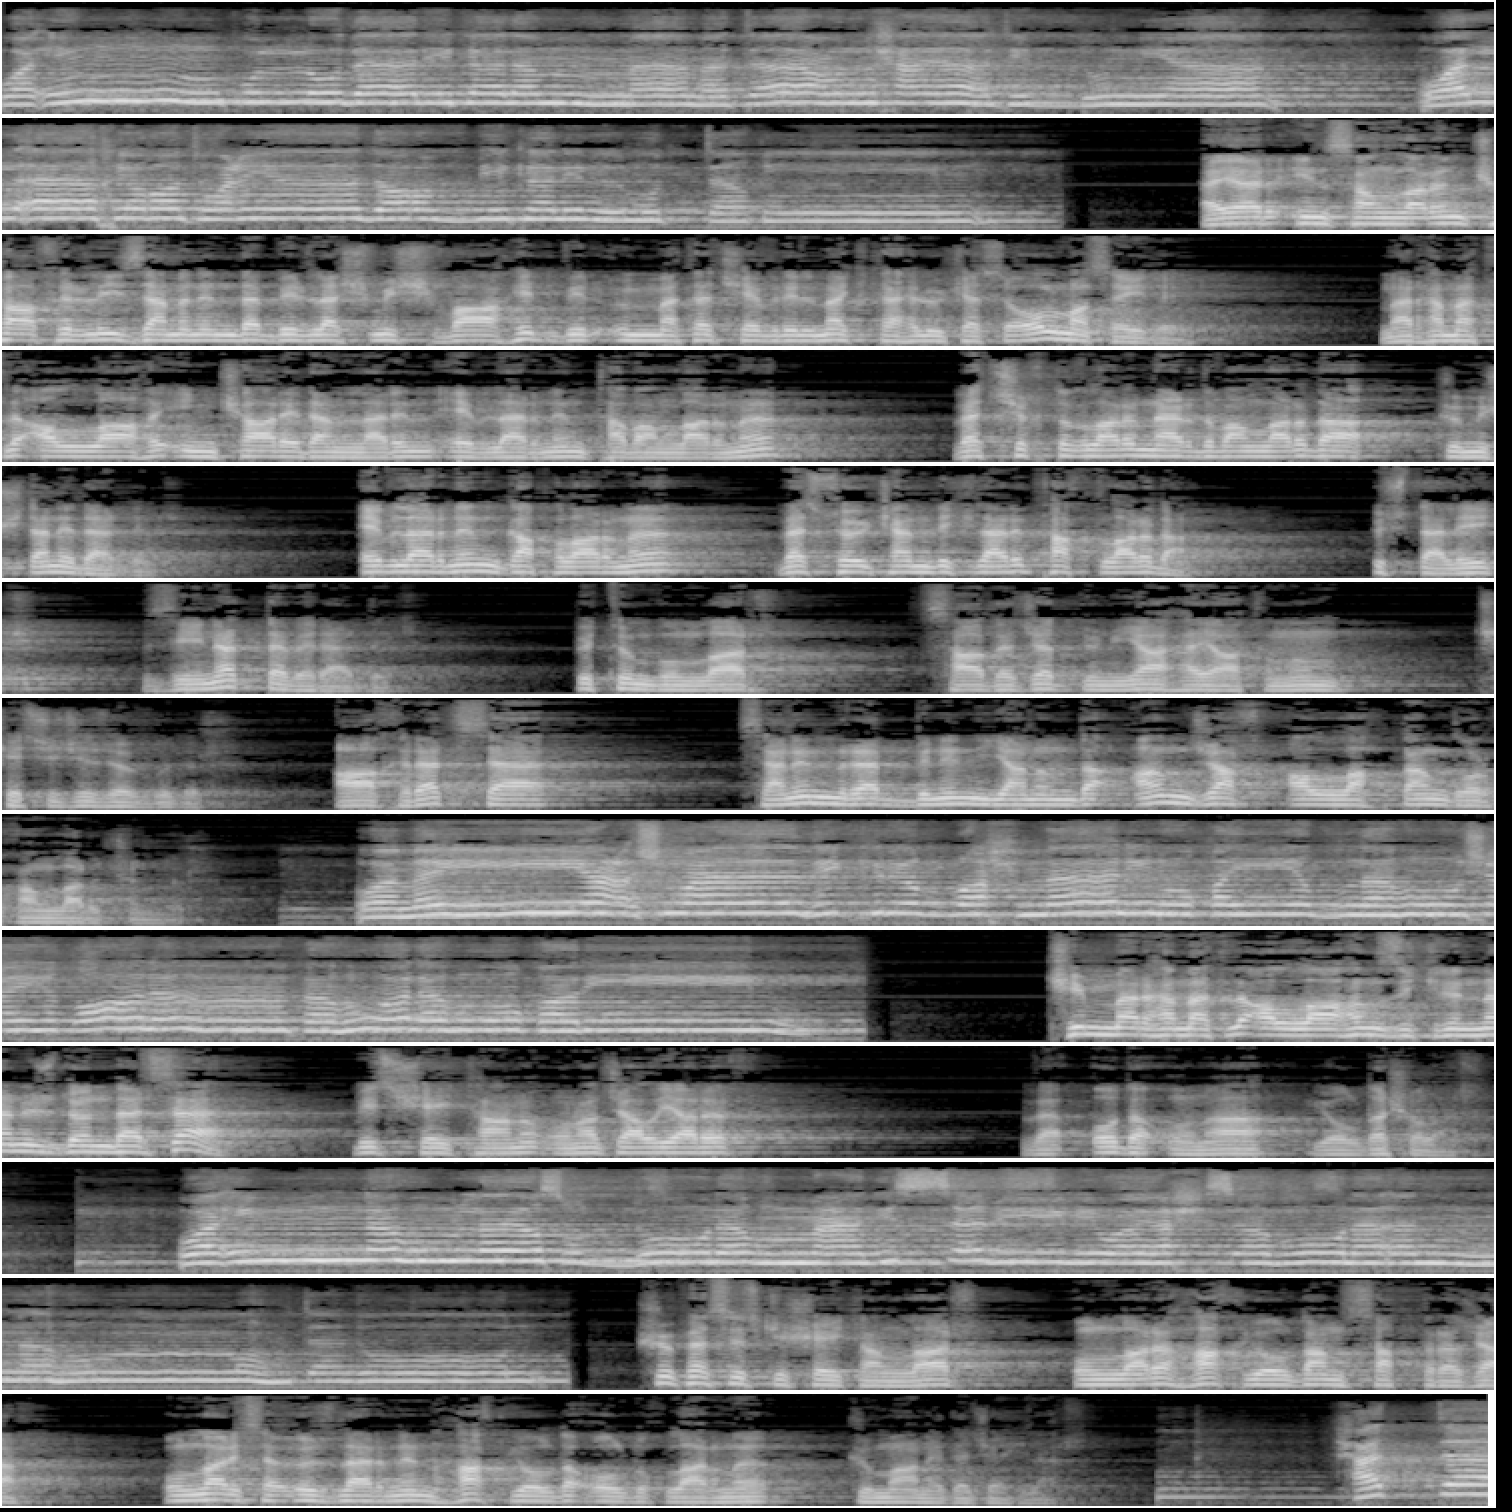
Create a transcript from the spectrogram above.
وإن كل ذلك لما متاع الحياة الدنيا والآخرة عند ربك للمتقين Əgər insanların kafirlik zəminində birləşmiş vahid bir ümmətə çevrilmək təhlükəsi olmasaydı, mərhəmətli Allahı inkar edənlərin evlərinin tavanlarını və çıxdıqları nərdivanları da gümüşdən edərdik. Evlərinin qapılarını və söykəndikləri taxtları da, üstəlik zinət də verərdik. Bütün bunlar sadəcə dünya həyatının keçici zövqüdür. Ahirət isə sənin Rəbbinin yanında ancaq Allahdan qorxanlar üçündür. ومن يعش عن ذكر الرحمن نقيض له شيطانا فهو له قرين Kim mərhəmətli Allahın zikrindən üz döndərsə, biz şeytanı ona calyarıq və o da ona yoldaş olar. وإنهم ليصدونهم عن السبيل ويحسبون أنهم muhtedun. Şübhəsiz ki, şeytanlar onları haq yoldan saptıracaq. Onlar isə özlərinin haq yolda olduqlarını güman edəcəklər. Hətta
